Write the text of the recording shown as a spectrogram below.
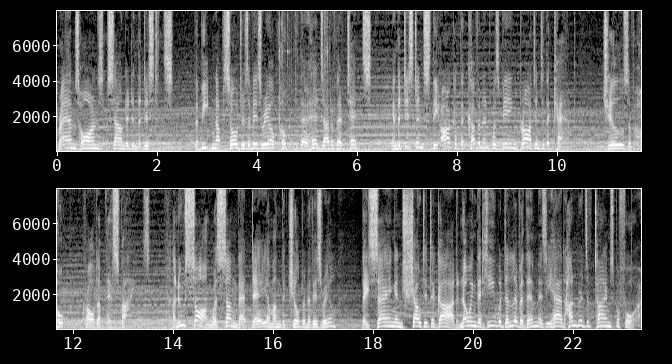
Ram's horns sounded in the distance, the beaten up soldiers of Israel poked their heads out of their tents. In the distance, the Ark of the Covenant was being brought into the camp. Chills of hope crawled up their spines. A new song was sung that day among the children of Israel. They sang and shouted to God, knowing that He would deliver them as He had hundreds of times before.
